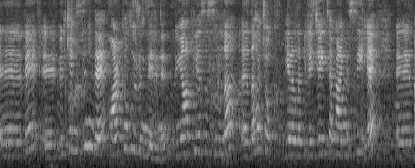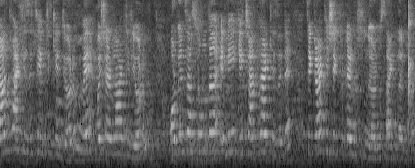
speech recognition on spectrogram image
E, ve e, ülkemizin de markalı ürünlerinin dünya piyasasında e, daha çok yer alabileceği temennisiyle E, ben herkesi tebrik ediyorum ve başarılar diliyorum. Organizasyonda emeği geçen herkese de tekrar teşekkürlerimi sunuyorum saygılarımla.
